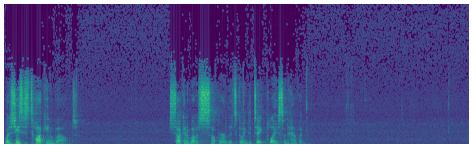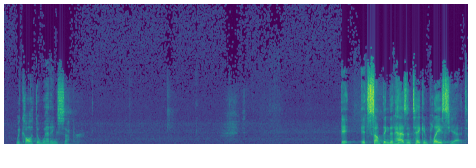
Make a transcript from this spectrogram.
What is Jesus talking about? He's talking about a supper that's going to take place in heaven. We call it the wedding supper. It, it's something that hasn't taken place yet.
